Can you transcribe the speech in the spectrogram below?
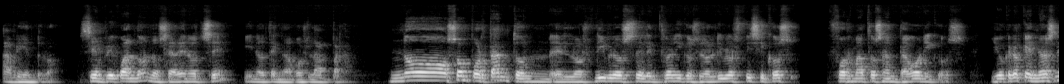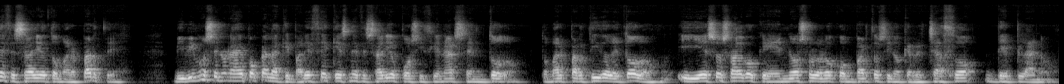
abriéndolo, siempre y cuando no sea de noche y no tengamos lámpara. No son, por tanto, los libros electrónicos y los libros físicos formatos antagónicos. Yo creo que no es necesario tomar parte. Vivimos en una época en la que parece que es necesario posicionarse en todo, tomar partido de todo, y eso es algo que no solo no comparto, sino que rechazo de plano.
